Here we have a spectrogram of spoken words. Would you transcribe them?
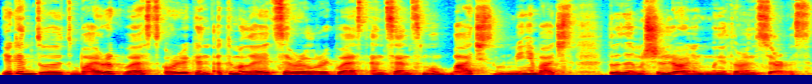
You can do it by request or you can accumulate several requests and send small batches or mini batches to the machine learning monitoring service.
